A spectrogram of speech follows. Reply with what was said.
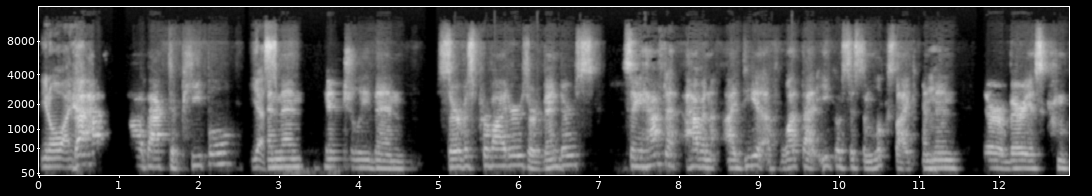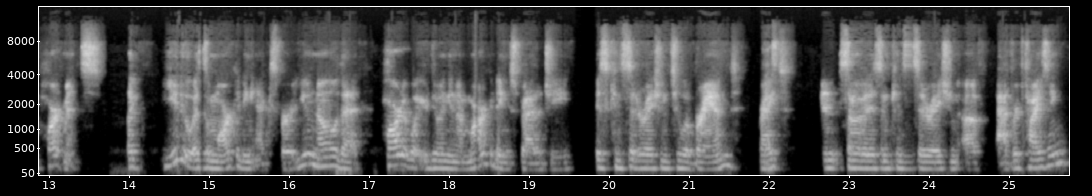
you know i that has to tie back to people yes and then potentially then service providers or vendors So you have to have an idea of what that ecosystem looks like. And then there are various compartments. Like you, as a marketing expert, you know that part of what you're doing in a marketing strategy is consideration to a brand, right? Yes. And some of it is in consideration of advertising.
